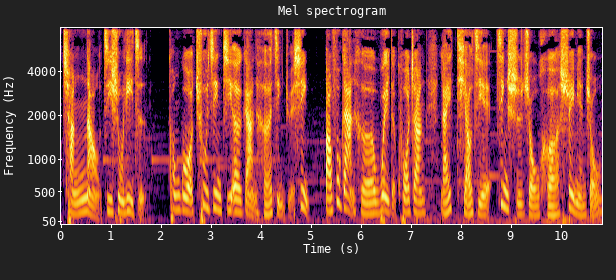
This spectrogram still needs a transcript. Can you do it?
肠脑激素粒子。通过促进饥饿感和警觉性、饱腹感和胃的扩张来调节进食轴和睡眠轴，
